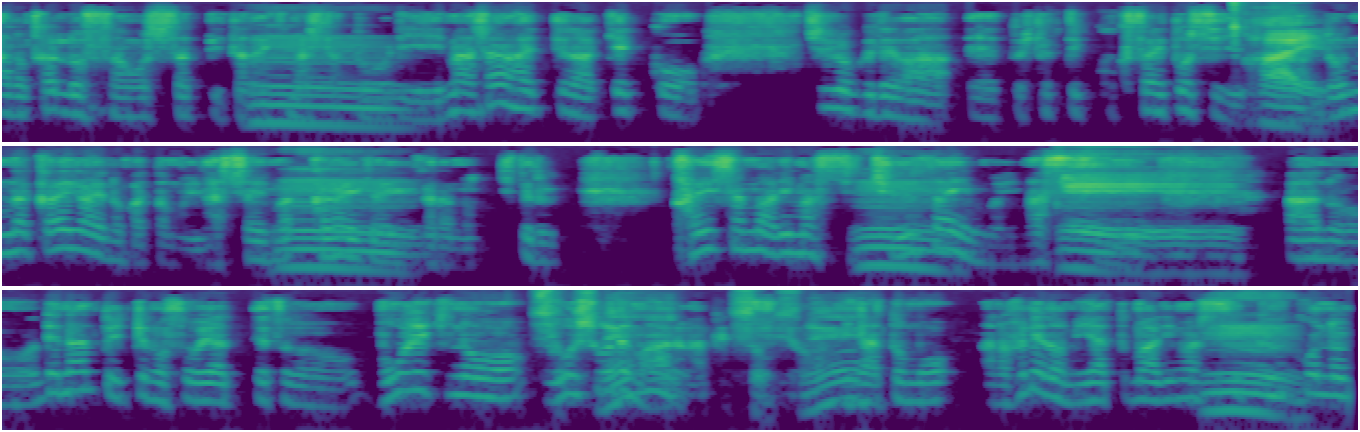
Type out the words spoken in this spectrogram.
あのカルロスさんおっしゃっていただきました通り、まあ、上海っていうのは結構、中国では、えーと、比較的国際都市、はい、いろんな海外の方もいらっしゃいます、海外からの来てる会社もありますし、駐在員もいますし、えー、あのでなんといってもそうやってその貿易の要衝でもあるわけですよ、ね、港もあの船の港もありますし、空港の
